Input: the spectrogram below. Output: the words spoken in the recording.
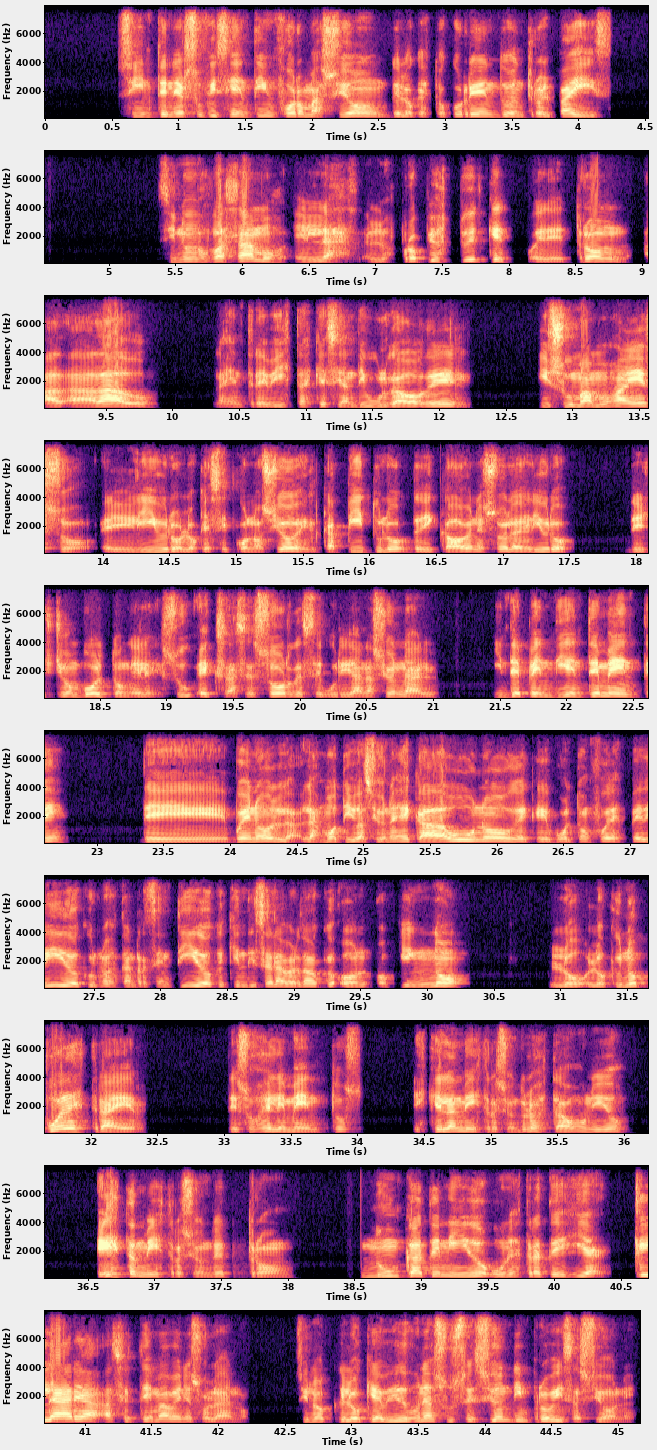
sin tener suficiente información de lo que está ocurriendo dentro del país, si nos basamos en, los propios tweets que eh, Trump ha, dado, las entrevistas que se han divulgado de él, y sumamos a eso el libro, lo que se conoció desde el capítulo dedicado a Venezuela, del libro de John Bolton, su ex asesor de seguridad nacional, independientemente de, bueno, las motivaciones de cada uno, de que Bolton fue despedido, que uno está resentido, que quien dice la verdad o, o, quien no, lo, lo que uno puede extraer de esos elementos es que la administración de los Estados Unidos, esta administración de Trump, nunca ha tenido una estrategia clara hacia el tema venezolano, sino que lo que ha habido es una sucesión de improvisaciones.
